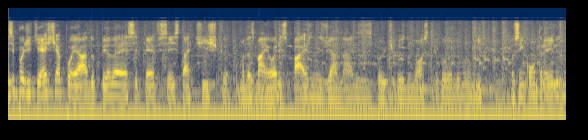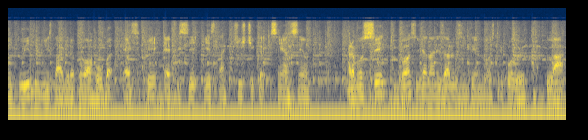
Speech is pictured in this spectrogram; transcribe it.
Esse podcast é apoiado pela SPFC Estatística, uma das maiores páginas de análises esportivas do nosso tricolor do Morumbi. Você encontra eles no Twitter e no Instagram pelo arroba SPFC Estatística sem acento. Para você que gosta de analisar o desempenho do nosso tricolor, lá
